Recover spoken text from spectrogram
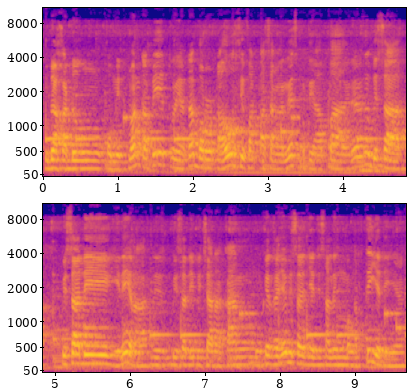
udah kadung komitmen tapi ternyata baru tahu sifat pasangannya seperti apa itu itu bisa bisa di gini lah di- bisa dibicarakan mungkin saja bisa jadi saling mengerti jadinya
